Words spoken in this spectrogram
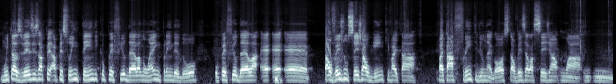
muitas vezes a, a pessoa entende que o perfil dela não é empreendedor, o perfil dela é, é, é talvez não seja alguém que vai estar tá, vai estar tá à frente de um negócio, talvez ela seja uma, um,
